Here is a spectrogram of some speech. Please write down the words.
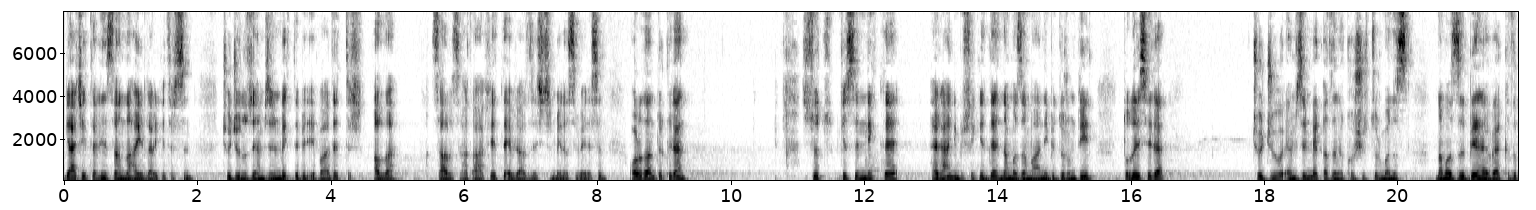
gerçekten insanlığa hayırlar getirsin. Çocuğunuzu emzirmek de bir ibadettir. Allah sağlık, sıhhat, afiyetle evladı yetiştirmeyi nasip eylesin. Oradan dökülen süt kesinlikle herhangi bir şekilde namaza mani bir durum değil. Dolayısıyla çocuğu emzirmek adına koşuşturmanız, namazı bir an evvel kılıp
